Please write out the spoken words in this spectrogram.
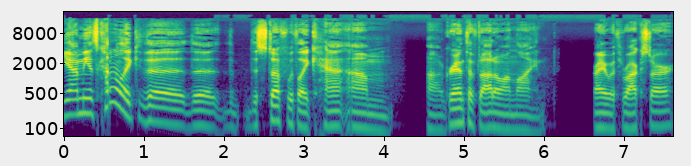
Yeah, I mean it's kind of like the, the the the stuff with like ha- um uh, Grand Theft Auto Online, right? With Rockstar,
